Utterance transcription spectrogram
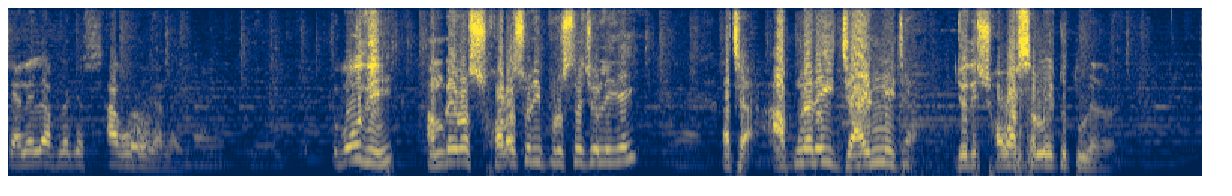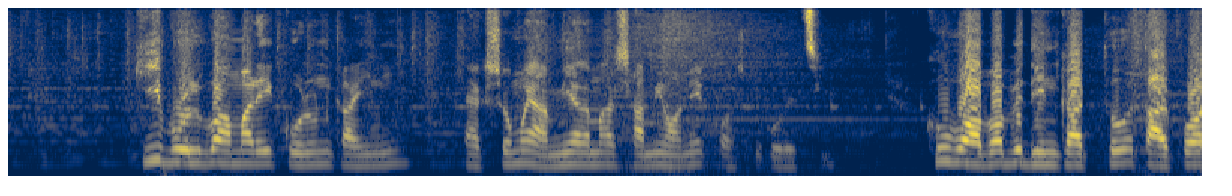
চ্যানেলে আপনাকে স্বাগত জানাই। তো বৌদি আমরা এবার সরাসরি প্রশ্নে চলে যাই। আচ্ছা আপনার এই জার্নিটা যদি সবার সামনে একটু তুলে ধরেন। কি বলব আমার এই করুণ কাহিনী? একসময় আমি আর আমার স্বামী অনেক কষ্ট করেছি। খুব অভাবে দিন কাটতো তারপর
